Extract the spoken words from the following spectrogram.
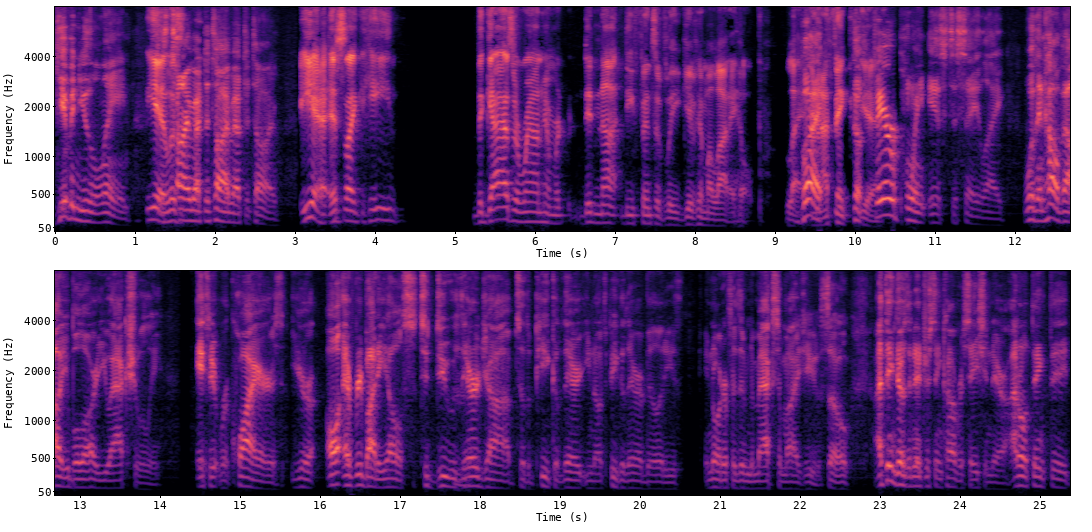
giving you the lane. Yeah, listen, time after time after time. yeah, it's like he, the guys around him did not defensively give him a lot of help. Like, But I think The yeah, fair point is to say, like, well, then how valuable are you actually if it requires your all everybody else to do Mhm. their job to the peak of their, you know, to peak of their abilities in order for them to maximize you. So I think there's an interesting conversation there. I don't think that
